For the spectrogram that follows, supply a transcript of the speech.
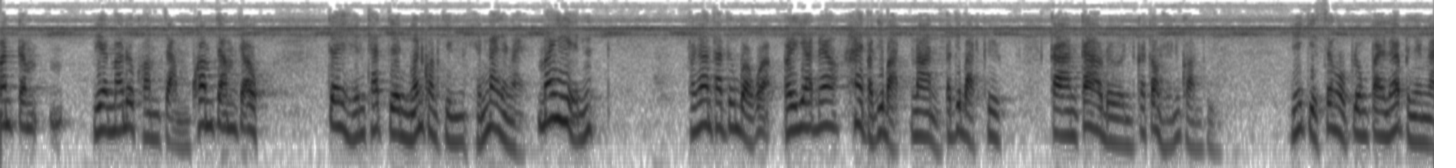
มันจะเรียนมาด้วยความจำความจำจะเอาจะเห็นชัดเจนเหมือนความจริงเห็นได้ยังไง ไม่เห็นเพราะฉะนั้นท่านถึงบอกว่าปริยัติแล้วให้ปฏิบัตินั่นปฏิบัติคือการก้าวเดินก็ต้องเห็นความจริงนี้จิตสงบลงไปแล้วเป็นยังไง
